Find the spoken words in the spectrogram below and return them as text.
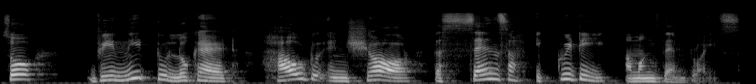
So, we need to look at how to ensure the sense of equity amongst the employees.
